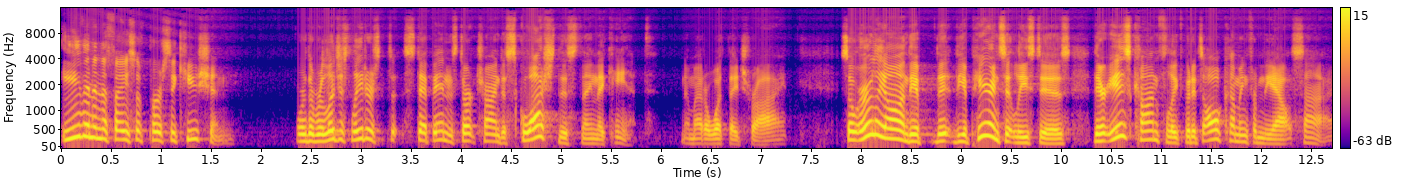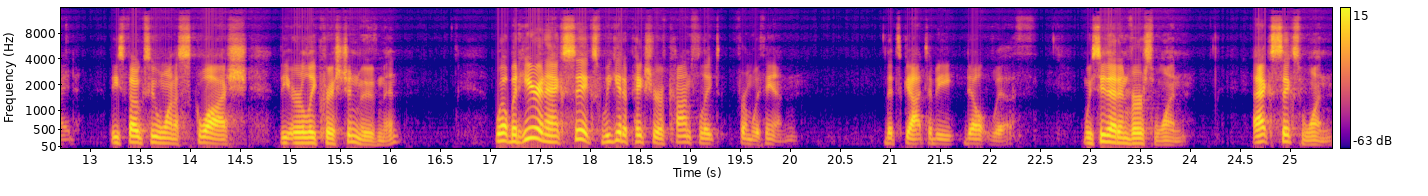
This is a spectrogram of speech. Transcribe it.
Even in the face of persecution, where the religious leaders step in and start trying to squash this thing, they can't, no matter what they try. So early on, the, the, the, appearance at least is there is conflict, but it's all coming from the outside. These folks who want to squash the early Christian movement. Well, but here in Acts 6, we get a picture of conflict from within that's got to be dealt with. We see that in verse 1. Acts 6 1.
